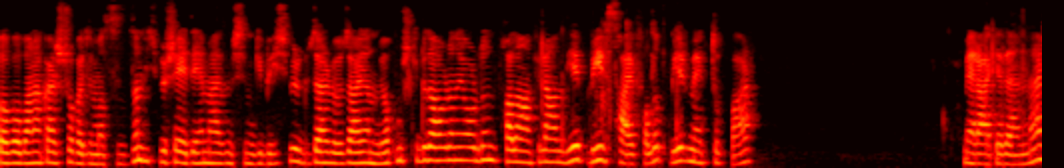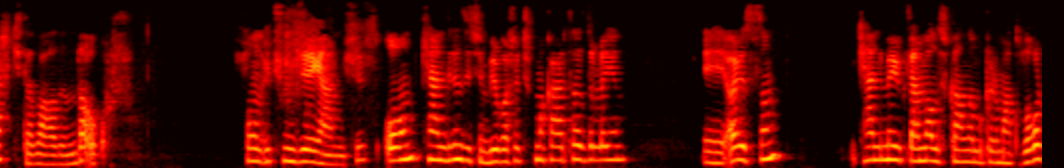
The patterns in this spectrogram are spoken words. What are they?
baba bana karşı çok acımasızdın, hiçbir şeye değmezmişim gibi, hiçbir güzel ve özel yanım yokmuş gibi davranıyordun falan filan diye bir sayfalık bir mektup var. Merak edenler kitabı aldığında okur. Son üçüncüye gelmişiz. 10. Kendiniz için bir başa çıkma kartı hazırlayın. E, Arıs'ın kendime yüklenme alışkanlığımı kırmak zor.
